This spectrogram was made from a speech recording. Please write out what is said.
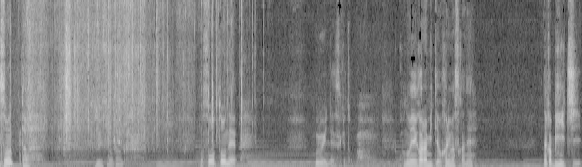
そのジュースの缶かもう相当ね古いんですけど。この絵柄見て分かりますかね？なんかビーチ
